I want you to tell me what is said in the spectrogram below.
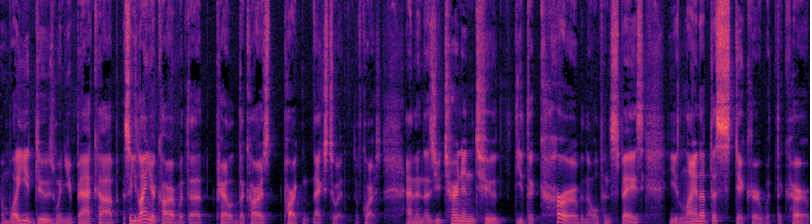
And what you do is when you back up, so you line your car up with the the car is parked next to it, of course. And then as you turn into the, the curb in the open space, you line up the sticker with the curb.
